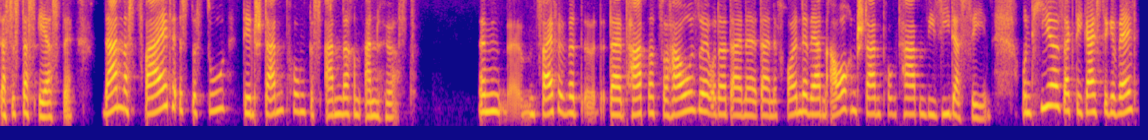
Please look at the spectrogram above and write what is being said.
Das ist das Erste. Dann das Zweite ist, dass du den Standpunkt des anderen anhörst. Denn äh, im Zweifel wird dein Partner zu Hause oder deine, deine Freunde werden auch einen Standpunkt haben, wie sie das sehen. Und hier sagt die geistige Welt,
